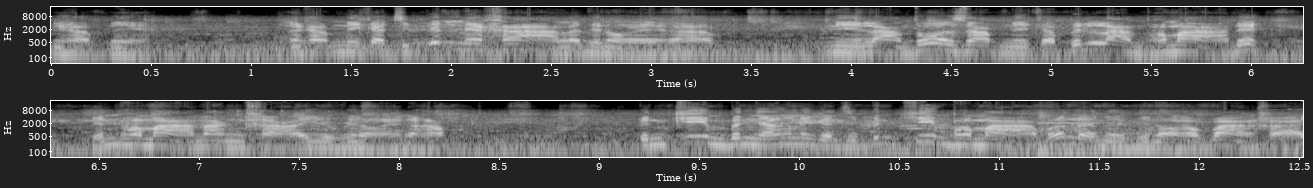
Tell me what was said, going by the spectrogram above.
นี่ครับนี่นะครับ นี่ก็จิเป็นแม่ค้าอะไรพี่น้องเอ้ยนะครับ นี่ร้านโทรศัพท์นี่ก็เป็นร้านพม่าเด้เห็นพม่านั่งขายอยู่พี่น้อยนะครับ เป็นครีมเป็นยังนี่ก็สิเป็นครีมพม่าเบิดเลยนี่พี่น้องครับว่างขาย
